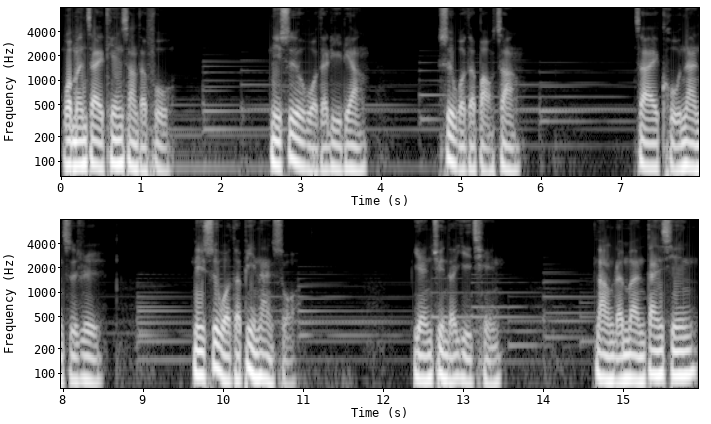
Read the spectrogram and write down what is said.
我们在天上的父，你是我的力量，是我的保障，在苦难之日，你是我的避难所。严峻的疫情，让人们担心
